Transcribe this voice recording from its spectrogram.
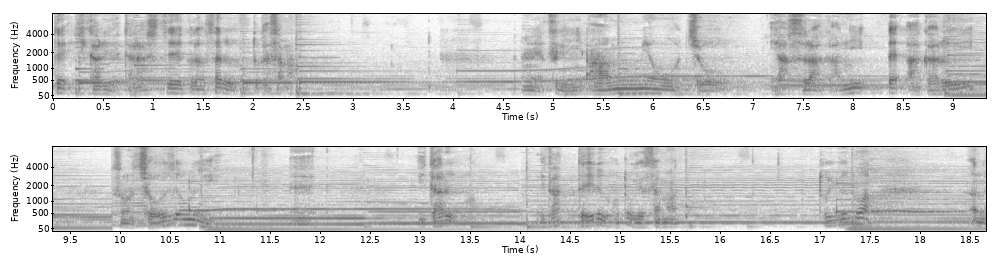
て光で照らしてくださる仏様。次に安明城安らかにで明るいその頂上に、え至る至っている仏様と。いうのはあの、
